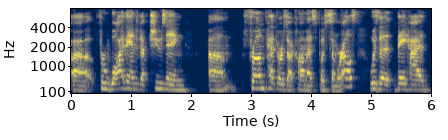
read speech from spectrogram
uh, for why they ended up choosing um, from petdoors.com as opposed to somewhere else was that they had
